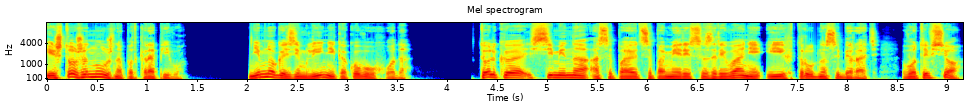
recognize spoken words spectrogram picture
И что же нужно под крапиву? Немного земли, никакого ухода. Только семена осыпаются по мере созревания, и их трудно собирать. Вот и все.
